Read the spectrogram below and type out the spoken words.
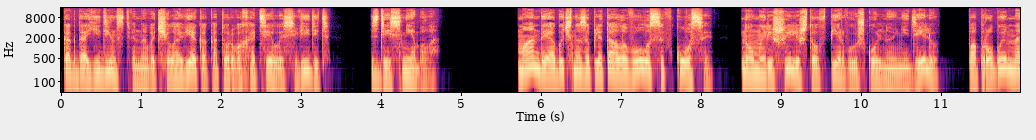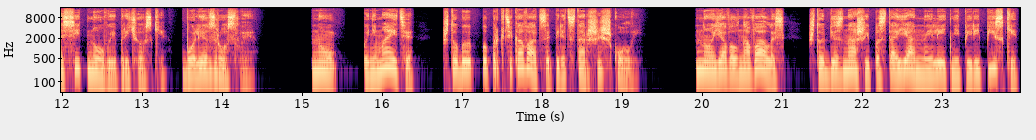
когда единственного человека, которого хотелось видеть, здесь не было. Мандой обычно заплетала волосы в косы, но мы решили, что в первую школьную неделю попробуем носить новые прически, более взрослые. Ну, понимаете, чтобы попрактиковаться перед старшей школой. Но я волновалась, что без нашей постоянной летней переписки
